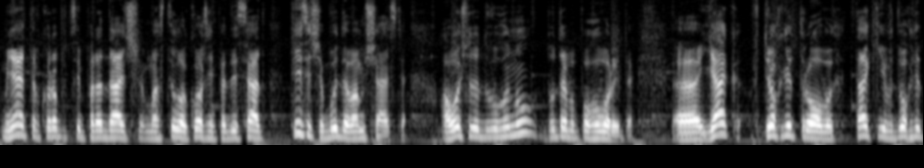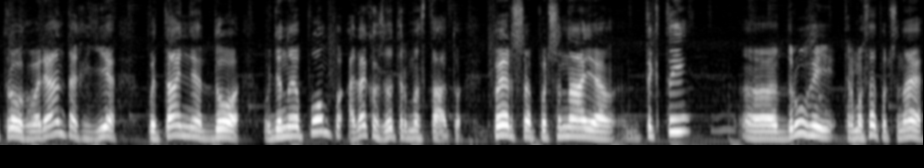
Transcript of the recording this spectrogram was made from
Міняєте в коробці передач мастило кожні 50 тисяч і буде вам щастя. А ось щодо двигуну, тут треба поговорити. Е, Як в трьохлітрових, так і в двохлітрових варіантах є питання до водяної помпи, а також до термостату. Перша починає текти, Другий термостат починає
